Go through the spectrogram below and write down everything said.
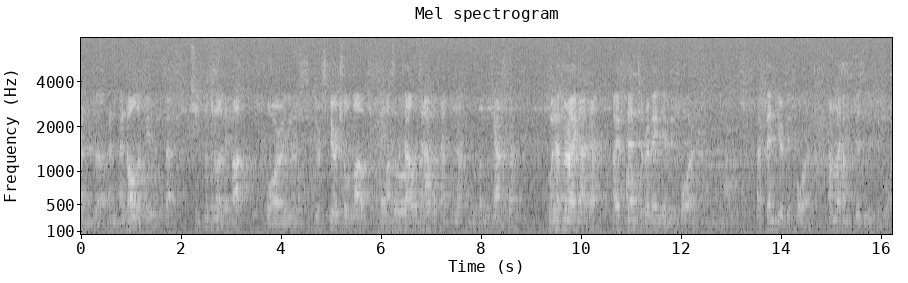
and, uh, and, and all of you, in fact, for your, your spiritual love and hospitality. Whenever I, I've been to Romania before, I've been here before, I've come visited before,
